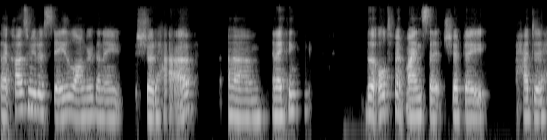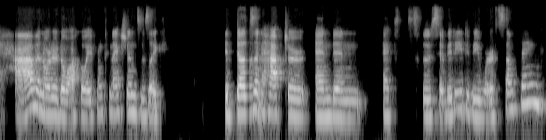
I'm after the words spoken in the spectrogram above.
that caused me to stay longer than I should have. Um, and I think the ultimate mindset shift I had to have in order to walk away from connections is like, it doesn't have to end in exclusivity to be worth something.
